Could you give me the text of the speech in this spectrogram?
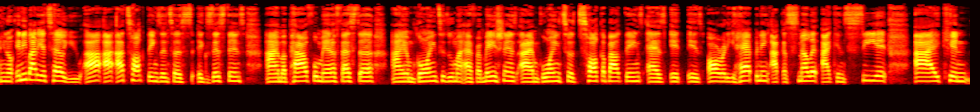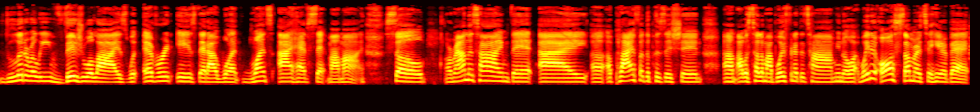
you know, anybody will tell you, I, I, I, talk things into existence. I'm a powerful manifester. I am going to do my affirmations. I am going to talk about things as it is already happening. I can smell it. I can see it. I can literally visualize whatever it is that I want once I have set my mind. So around the time that I uh, applied for the position, um, I was telling my boyfriend at the time, you know, I waited all summer to hear back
